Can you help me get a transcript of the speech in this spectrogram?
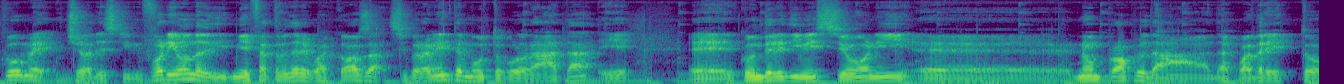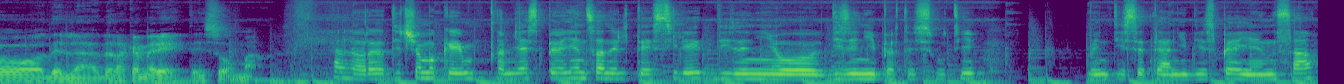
come ce la descrivi? Fuori onda mi hai fatto vedere qualcosa sicuramente molto colorata e eh, con delle dimensioni eh, non proprio da, da quadretto della, della, cameretta, insomma. Allora, diciamo che la mia esperienza nel tessile, disegno, disegni per tessuti, 27 anni di esperienza,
